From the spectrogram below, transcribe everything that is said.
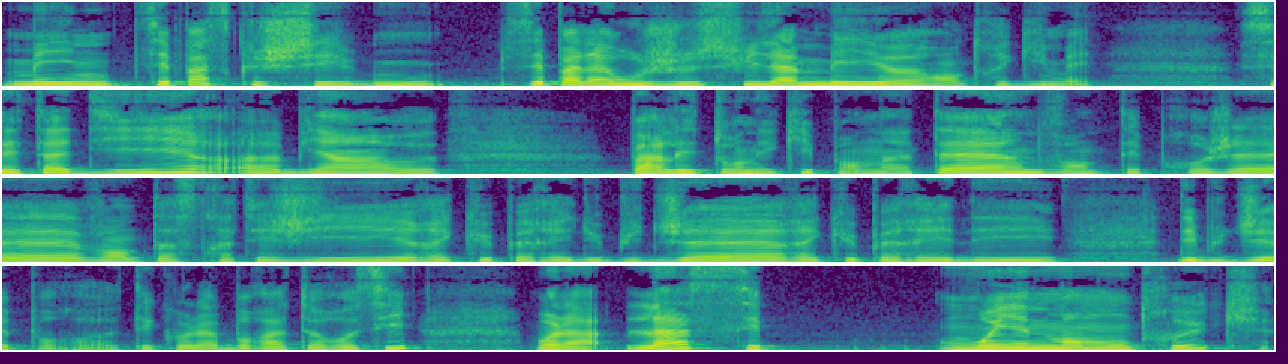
mais c'est pas ce que je sais, c'est pas là où je suis la meilleure entre guillemets. C'est-à-dire, bien parler de ton équipe en interne, vendre tes projets, vendre ta stratégie, récupérer du budget, récupérer des, budgets pour euh, tes collaborateurs aussi. Voilà, là, c'est moyennement mon truc.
